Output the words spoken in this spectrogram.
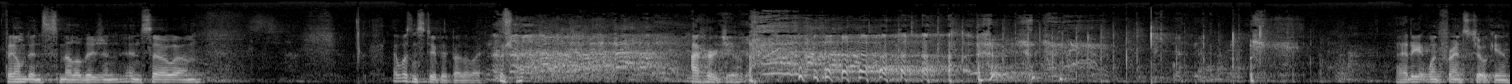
Filmed in smell-o-vision. And so, um, that wasn't stupid, by the way. I heard you. I had to get one French joke in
